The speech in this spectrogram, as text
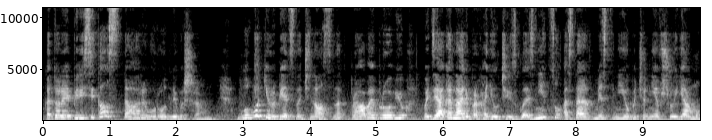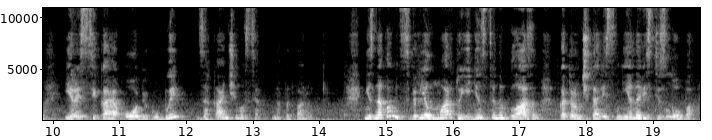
которое пересекал старый уродливый шрам. Глубокий рубец начинался над правой бровью, по диагонали проходил через глазницу, оставив вместо нее почерневшую яму и, рассекая обе губы, заканчивался на подбородке. Незнакомец сверлил Марту единственным глазом, в котором читались ненависть и злоба –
